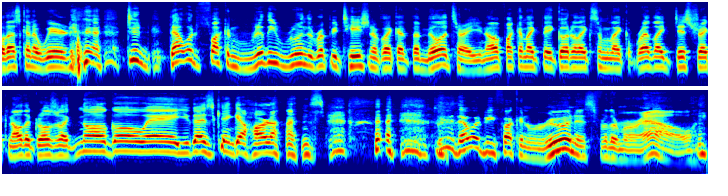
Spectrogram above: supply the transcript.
well, that's kind of weird, dude. That would fucking really ruin the reputation of like uh, the military, you know? Fucking like they go to like some like red light district, and all the girls are like, "No, go away! You guys can't get hard-ons." Dude, that would be fucking ruinous for their morale.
